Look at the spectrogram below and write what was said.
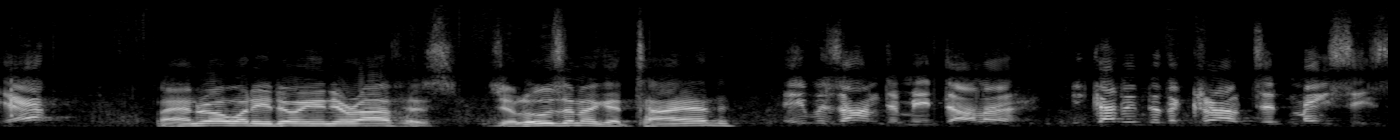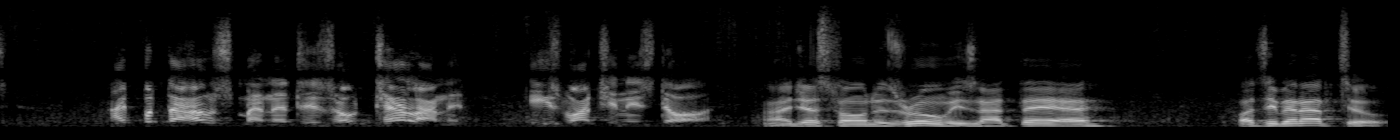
Yeah? Landro, what are you doing in your office? Did you lose him or get tired? He was on to me, Dollar. He got into the crowds at Macy's. I put the houseman at his hotel on it. He's watching his door. I just phoned his room. He's not there. What's he been up to?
